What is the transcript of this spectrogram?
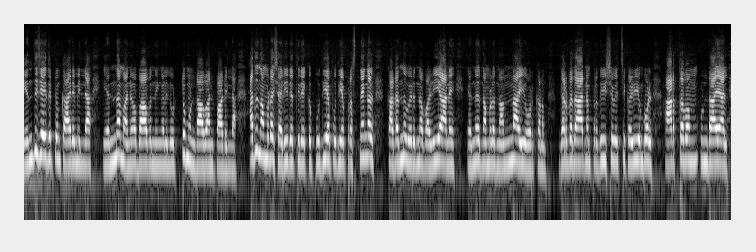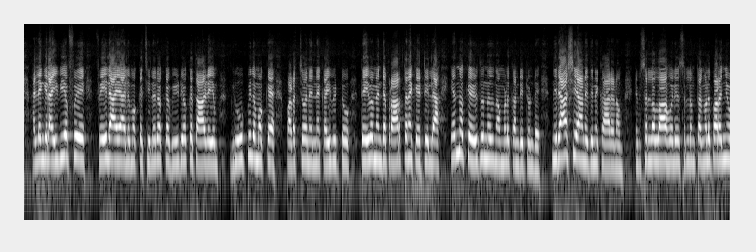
എന്ത് ചെയ്തിട്ടും കാര്യമില്ല എന്ന മനോഭാവം നിങ്ങളിൽ ഒട്ടും ഉണ്ടാവാൻ പാടില്ല. അത് നമ്മുടെ ശരീരത്തിലേക്ക് പുതിയ പുതിയ പ്രശ്നങ്ങൾ കടന്നു വരുന്ന വഴിയാണ് എന്ന് നമ്മൾ നന്നായി ഓർക്കണം. ഗർഭധാരണം പ്രതീക്ഷ വെച്ച് കഴിയുമ്പോൾ ആർത്തവം ഉണ്ടായാൽ അല്ലെങ്കിൽ ഐ വി എഫ് ഫെയിലായാലും ഒക്കെ ചിലരൊക്കെ വീഡിയോക്ക് താഴെയും ഗ്രൂപ്പിലുമൊക്കെ പടച്ചോൻ എന്നെ കൈവിട്ടു ദൈവം എന്റെ പ്രാർത്ഥന കേട്ടില്ല എന്നൊക്കെ എഴുതുന്നത് നമ്മൾ കണ്ടിട്ടുണ്ട്. നിരാശയാണ് ഇതിന് കാരണം. നബി സല്ലാഹു അലൈഹി വസ്ലം തങ്ങൾ പറഞ്ഞു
